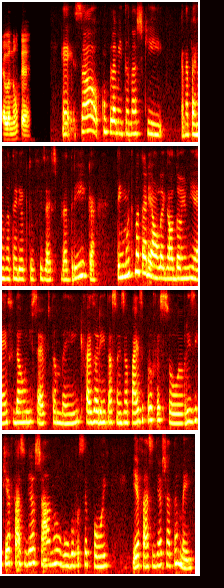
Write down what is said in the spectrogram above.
Ela não quer. É, só complementando, acho que na pergunta anterior que tu fizesse para a Drica, tem muito material legal da OMS, da Unicef também, que faz orientações a pais e professores e que é fácil de achar no Google, você põe e é fácil de achar também.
